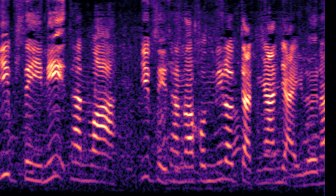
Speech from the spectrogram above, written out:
24 นี้ธันวา24ธันวาคมนี้เราจัดงานใหญ่เลยนะ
